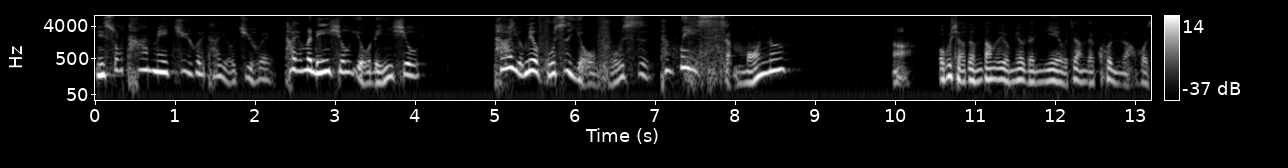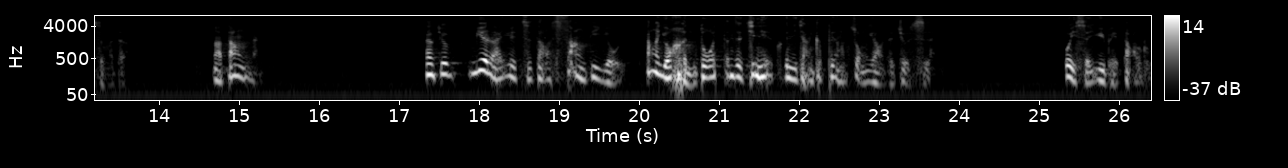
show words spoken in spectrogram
你说他没聚会，他有聚会；他有没有灵修，有灵修；他有没有服侍，有服侍。他为什么呢？啊，我不晓得我们当中有没有人，你也有这样的困扰或什么的。那当然，那就越来越知道上帝有，当然有很多，但是今天跟你讲一个非常重要的，就是为神预备道路。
